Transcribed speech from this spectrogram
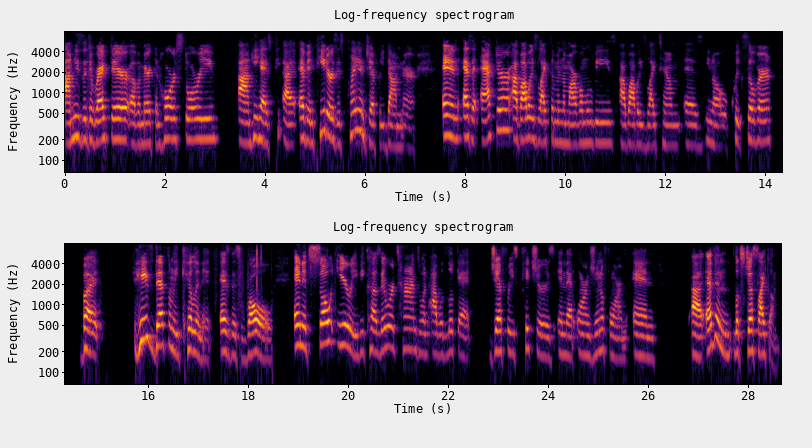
Um, he's the director of American Horror Story. Um, he has uh, Evan Peters is playing Jeffrey Dahmer. And as an actor, I've always liked him in the Marvel movies. I've always liked him as, you know, Quicksilver. But he's definitely killing it as this role. And it's so eerie because there were times when I would look at Jeffrey's pictures in that orange uniform, and uh, Evan looks just like him.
